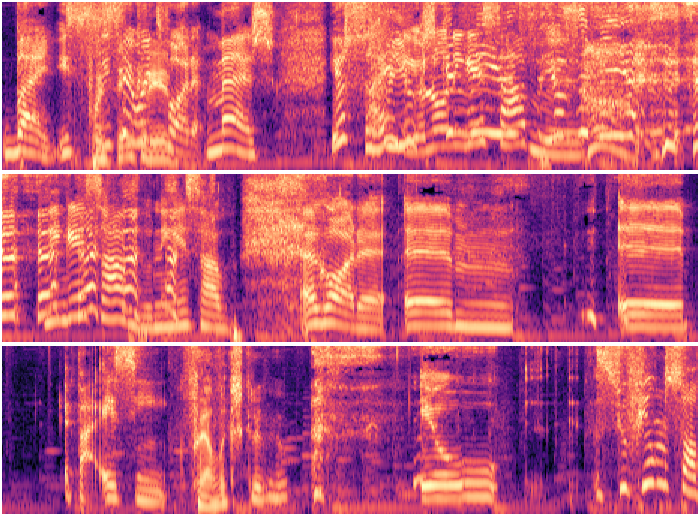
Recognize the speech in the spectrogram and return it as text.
Bem, isso, Foi isso sem é muito querer. fora. Mas eu sei, eu eu que não, ninguém sabe. ninguém sabe, ninguém sabe. Agora, hum, eh, epá, é assim, Foi ela que escreveu. eu. Se o filme só,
